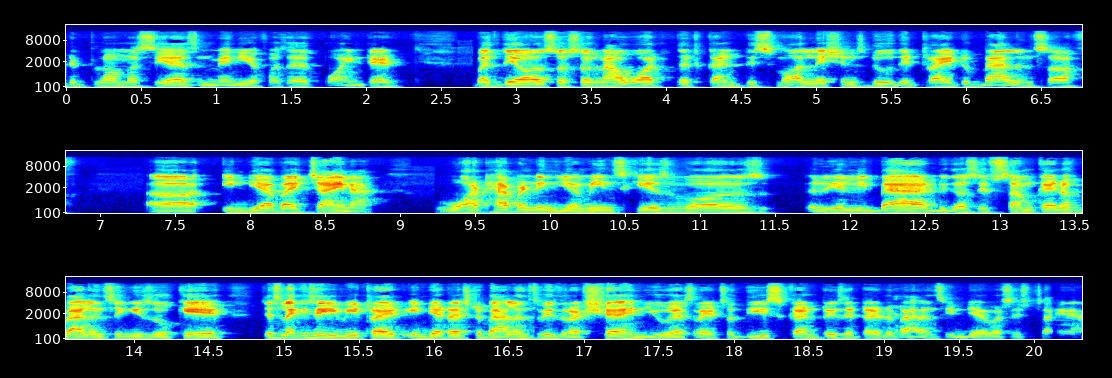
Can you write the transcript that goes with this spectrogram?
diplomacy as many of us have pointed but they also so now what the country small nations do they try to balance off uh, india by china. What happened in yamin's case was really bad because if some kind of balancing is okay just like you say we tried india tries to balance with russia and us right? So these countries they try to balance india versus china.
